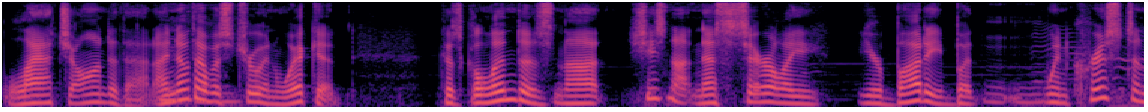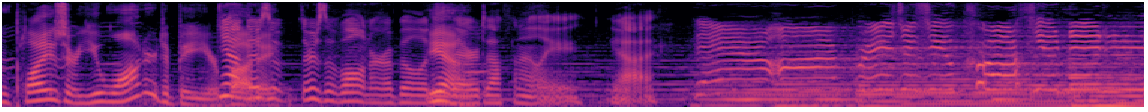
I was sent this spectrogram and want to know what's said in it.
latch on to that. I know that was Mm-hmm. true in Wicked, because Galinda's not, she's not necessarily your buddy, but when Kristin plays her, you want her to be your yeah, buddy. Yeah, there's a there's a vulnerability Yeah. there, definitely. Yeah. There are bridges you cross you didn't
